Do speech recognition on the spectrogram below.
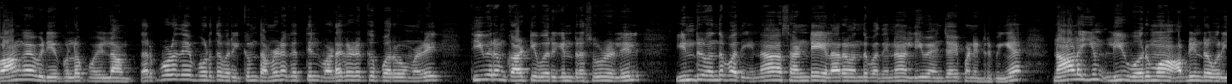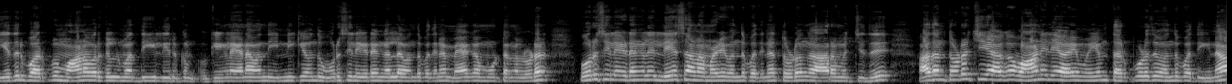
வாங்க வீடியோக்குள்ளே போயிடலாம். தற்பொழுதை பொறுத்த வரைக்கும் தமிழகத்தில் வடகிழக்கு பருவமழை தீவிரம் காட்டி வருகின்ற சூழலில் இன்று வந்து பார்த்திங்கன்னா சண்டே எல்லாரும் வந்து பார்த்திங்கன்னா லீவ் என்ஜாய் பண்ணிட்டு இருப்பீங்க. நாளையும் லீவ் வருமா அப்படின்ற ஒரு எதிர்பார்ப்பு மாணவர்கள் மத்தியில் இருக்கும். ஓகேங்களா ஏன்னா வந்து இன்றைக்கி வந்து ஒரு சில இடங்களில் வந்து பார்த்திங்கன்னா மேக மூட்டங்களுடன் ஒரு சில இடங்களில் லேசான மழை வந்து பார்த்திங்கன்னா தொடங்க ஆரம்பிச்சுது. அதன் தொடர்ச்சியாக வானிலை ஆய்வு மையம் தற்பொழுது வந்து பார்த்திங்கன்னா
